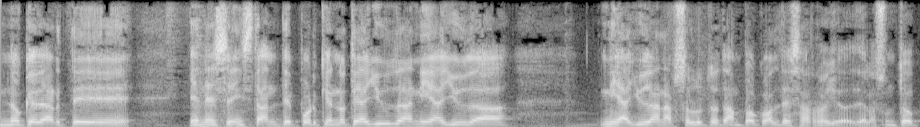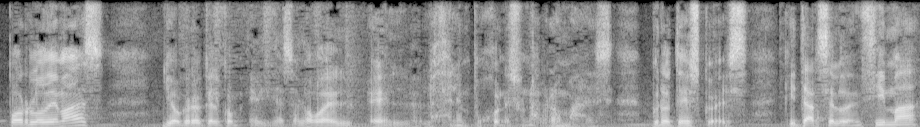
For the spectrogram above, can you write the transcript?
no quedarte en ese instante porque no te ayuda ni ayuda ni ayuda en absoluto tampoco al desarrollo del asunto. Por lo demás, yo creo que el, desde luego el, el- empujón es una broma, es grotesco, es quitárselo de encima,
